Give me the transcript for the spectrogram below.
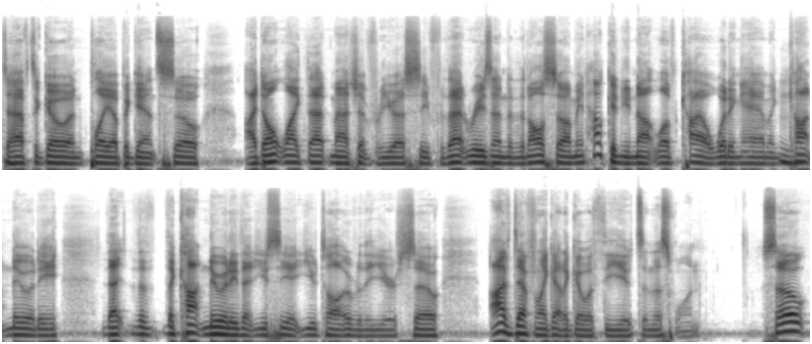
to have to go and play up against. So I don't like that matchup for USC for that reason. And then also, I mean, how could you not love Kyle Whittingham and Mhm. continuity that the the continuity that you see at Utah over the years? So I've definitely got to go with the Utes in this one. So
